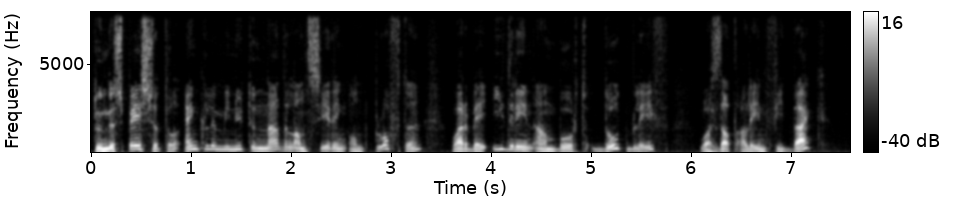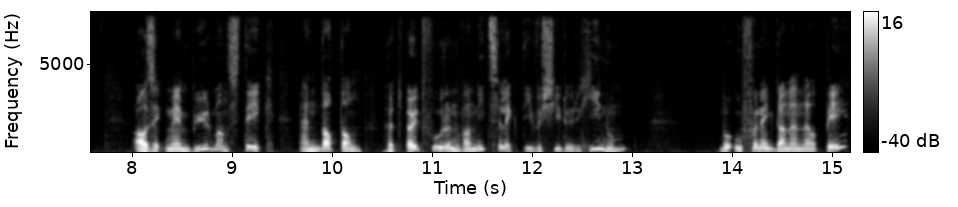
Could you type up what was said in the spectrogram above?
Toen de Space Shuttle enkele minuten na de lancering ontplofte, waarbij iedereen aan boord dood bleef, was dat alleen feedback? Als ik mijn buurman steek en dat dan het uitvoeren van niet-selectieve chirurgie noem, beoefen ik dan NLP?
